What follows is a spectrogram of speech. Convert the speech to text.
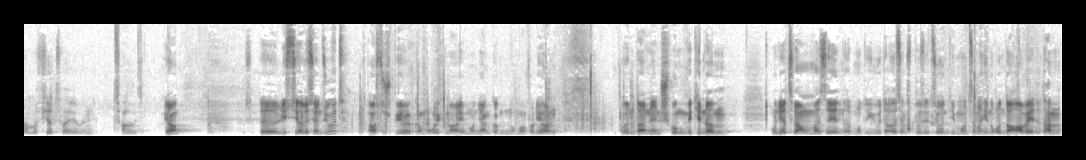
haben wir 4-2 gewonnen. Zu Hause. Ja. Das, äh, liest sich alles ganz gut. Das erste Spiel kann man ruhig mal im Jan kommt noch mal verlieren. Und dann den Schwung mitgenommen. Und jetzt werden wir mal sehen, ob wir die gute Ausgangsposition, die wir uns in der Hinrunde erarbeitet haben,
